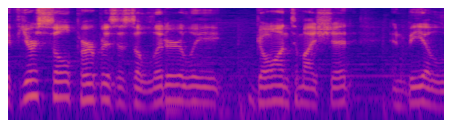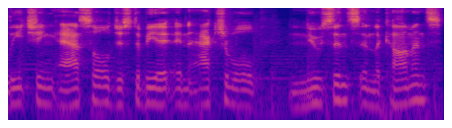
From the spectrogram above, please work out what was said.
If your sole purpose is to literally go onto my shit and be a leeching asshole just to be a, an actual nuisance in the comments,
